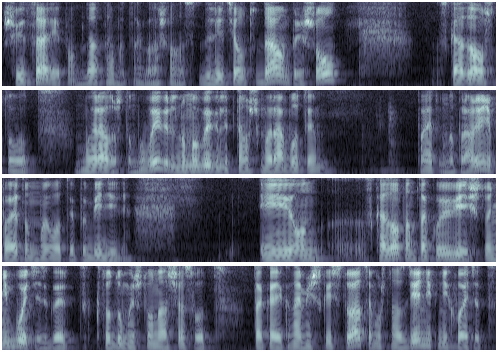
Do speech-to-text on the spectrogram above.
Швейцарии, по-моему, да, там это оглашалось, долетел туда, он пришел, сказал, что вот мы рады, что мы выиграли, но мы выиграли, потому что мы работаем по этому направлению, поэтому мы вот и победили. И он сказал там такую вещь, что не бойтесь, говорит, кто думает, что у нас сейчас вот такая экономическая ситуация, может, у нас денег не хватит.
